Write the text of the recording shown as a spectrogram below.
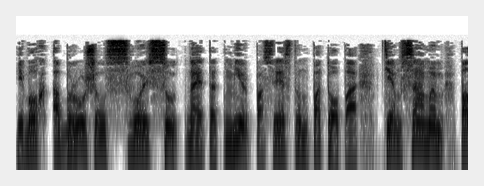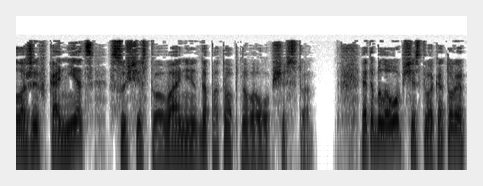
И Бог обрушил свой суд на этот мир посредством потопа, тем самым положив конец существованию допотопного общества. Это было общество, которое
